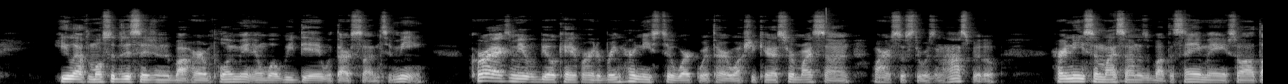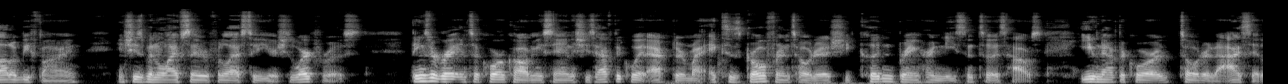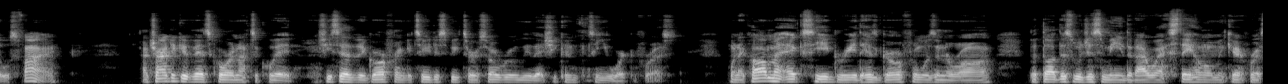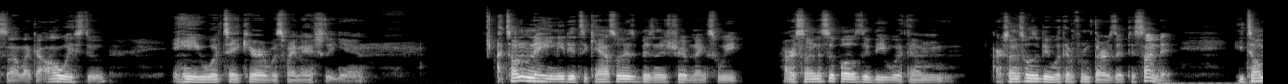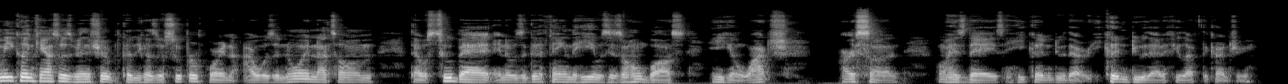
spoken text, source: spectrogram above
he left most of the decisions about her employment and what we did with our son to me. Cora asked me if it would be okay for her to bring her niece to work with her while she cares for my son while her sister was in the hospital. Her niece and my son is about the same age, so I thought it'd be fine. And she's been a lifesaver for the last two years. She's worked for us. Things were great until Cora called me saying that she's have to quit after my ex's girlfriend told her that she couldn't bring her niece into his house, even after Cora told her that I said it was fine. I tried to convince Cora not to quit. She said that the girlfriend continued to speak to her so rudely that she couldn't continue working for us. When I called my ex, he agreed that his girlfriend was in the wrong, but thought this would just mean that I would stay home and care for his son like I always do, and he would take care of us financially again. I told him that he needed to cancel his business trip next week. Our son is supposed to be with him. Our son's supposed to be with him from Thursday to Sunday. He told me he couldn't cancel his business trip because because it was super important. I was annoyed and I told him that was too bad and it was a good thing that he was his own boss and he can watch our son on his days and he couldn't do that. He couldn't do that if he left the country.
